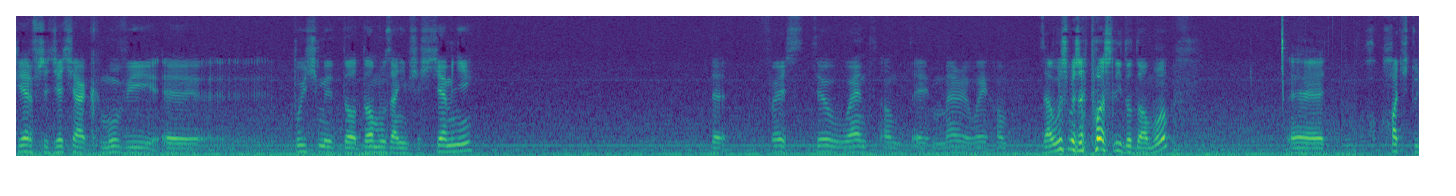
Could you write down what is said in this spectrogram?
Pierwszy dzieciak mówi: e, Pójdźmy do domu zanim się ściemni. The first two went on their merry way home. Załóżmy, że poszli do domu. Cho- chodź tu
